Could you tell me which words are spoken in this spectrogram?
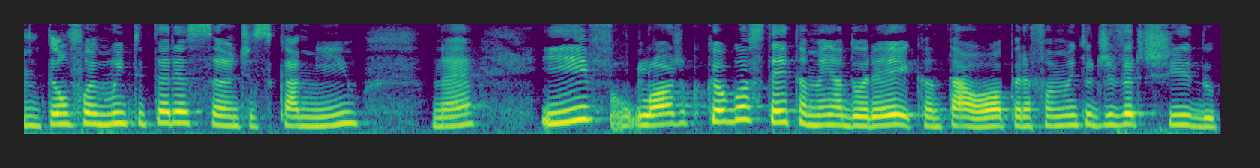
Então foi muito interessante esse caminho, né? E lógico que eu gostei também, adorei cantar ópera, foi muito divertido.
